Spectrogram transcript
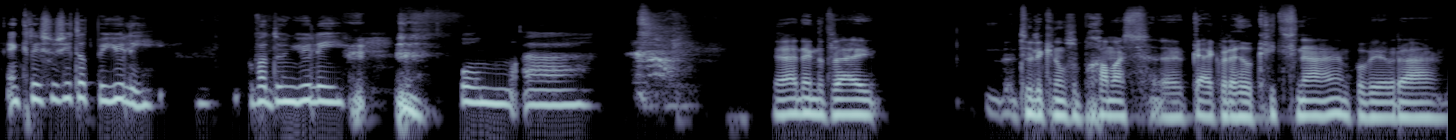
En Chris, hoe zit dat bij jullie? Wat doen jullie om... eh, Ja, ik denk dat wij natuurlijk in onze programma's eh, kijken we daar heel kritisch naar en proberen we daar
